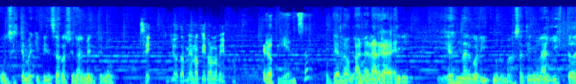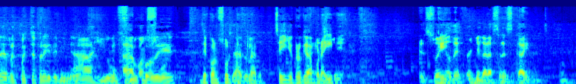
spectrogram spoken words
un sistema que piensa racionalmente, ¿no? Sí, yo también opino lo mismo. ¿Pero piensa? Porque a, lo- No, a la larga... tiene- es un algoritmo nomás, o sea, tiene una lista de respuestas predeterminadas y un Ah, flujo de... De consultas, claro. Claro. Sí, yo creo que va por ahí. El sueño de esto es llegar a ser Skynet. ¿no?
